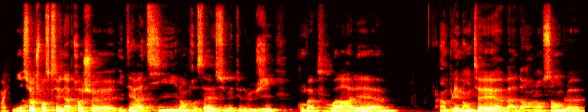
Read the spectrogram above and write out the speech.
ouais. Bien sûr, je pense que c'est une approche euh, itérative, un process, une méthodologie qu'on va pouvoir aller euh, implémenter euh, bah, dans l'ensemble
